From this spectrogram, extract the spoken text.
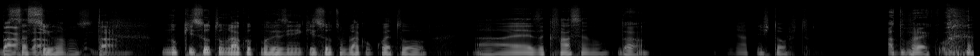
Да, Със да. сигурност. Да. Но киселото мляко от магазина и киселото мляко, което а, е заквасено, Да. Нямат нищо общо. А добре, а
